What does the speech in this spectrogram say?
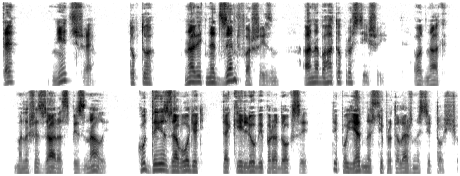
те Ніцше. Тобто навіть не дзен-фашизм, а набагато простіший. Однак ми лише зараз пізнали, куди заводять такі любі парадокси, типу єдності, протилежності тощо.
